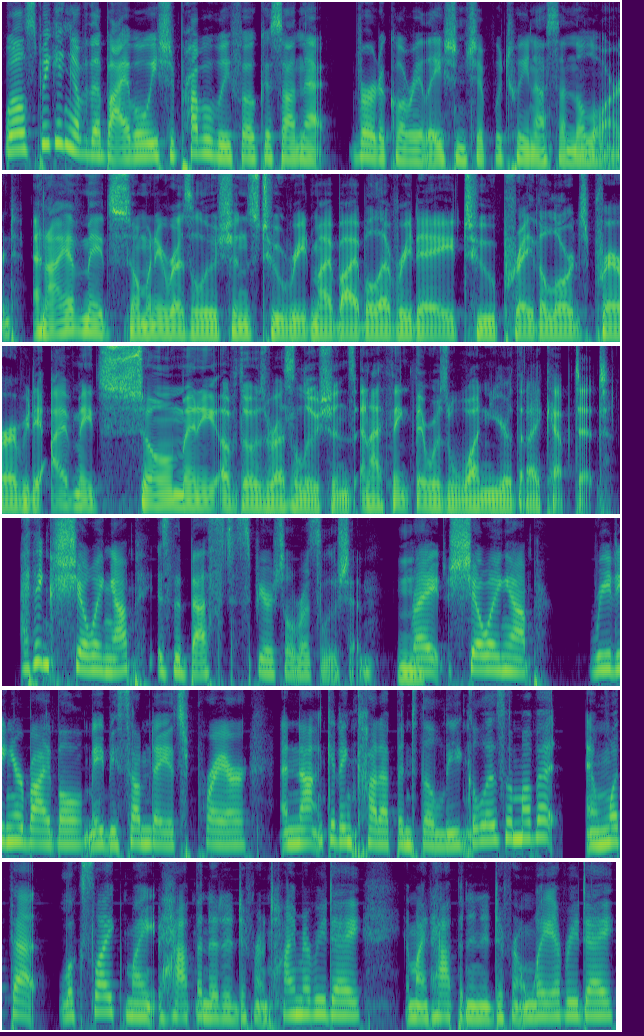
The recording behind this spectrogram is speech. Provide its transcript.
Well, speaking of the Bible, we should probably focus on that vertical relationship between us and the Lord. And I have made so many resolutions to read my Bible every day, to pray the Lord's Prayer every day. I've made so many of those resolutions, and I think there was one year that I kept it. I think showing up is the best spiritual resolution, mm. right? Showing up, reading your Bible, maybe someday it's prayer, and not getting caught up into the legalism of it. And what that looks like might happen at a different time every day. It might happen in a different way every day,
